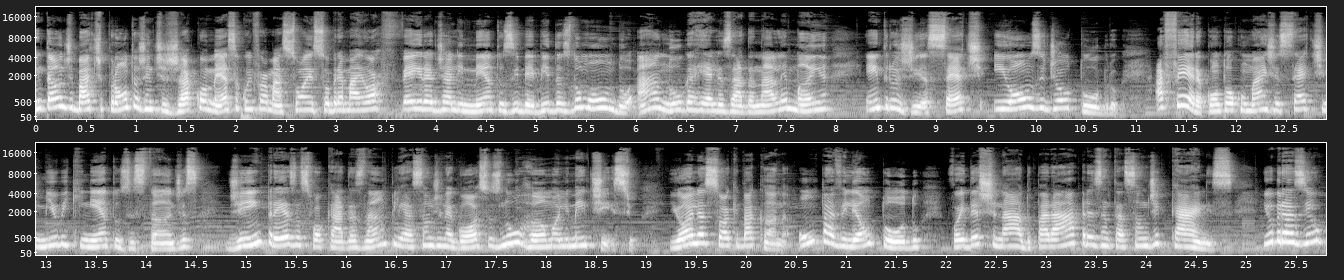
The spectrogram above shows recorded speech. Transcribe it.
Então, de bate-pronto, a gente já começa com informações sobre a maior feira de alimentos e bebidas do mundo, a Anuga, realizada na Alemanha entre os dias 7 e 11 de outubro. A feira contou com mais de 7.500 estandes de empresas focadas na ampliação de negócios no ramo alimentício. E olha só que bacana, um pavilhão todo foi destinado para a apresentação de carnes. E o Brasil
